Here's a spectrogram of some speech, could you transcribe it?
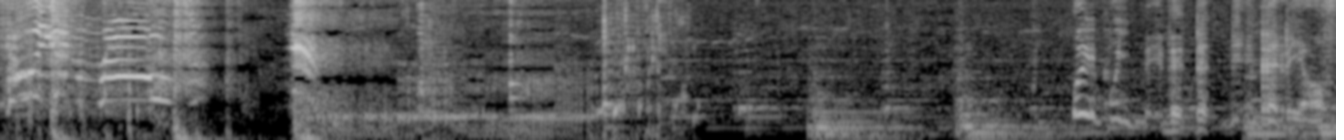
killing Rose! Wait, wait, wait, let me off.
